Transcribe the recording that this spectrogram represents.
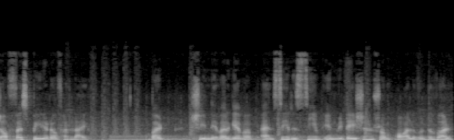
toughest period of her life. But she never gave up, and she received invitations from all over the world.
